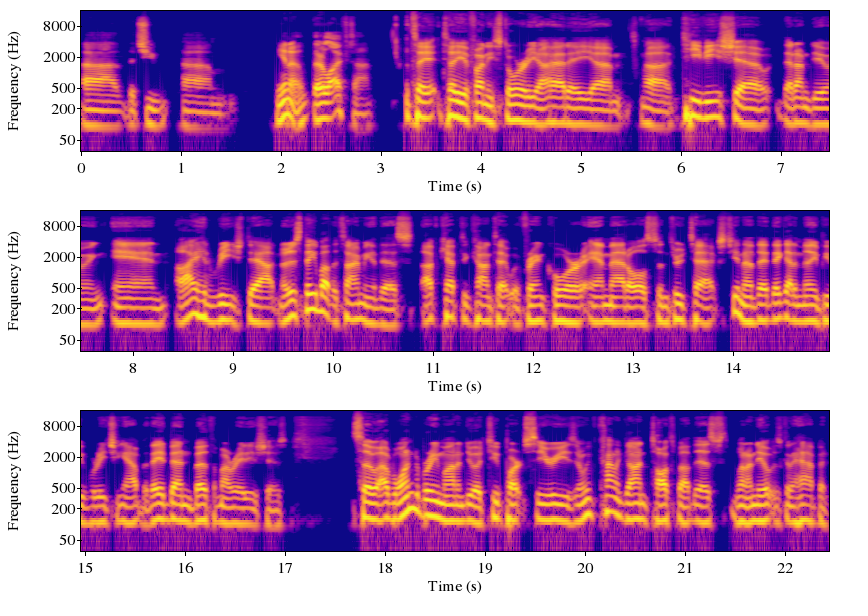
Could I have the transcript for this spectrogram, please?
uh, that you um, you know their lifetime. I'll tell you, tell you a funny story. I had a um, uh, TV show that I'm doing, and I had reached out. Now, just think about the timing of this. I've kept in contact with Francoeur and Matt Olson through text. You know, they, they got a million people reaching out, but they had been both of my radio shows. So I wanted to bring them on and do a two part series, and we've kind of gone talked about this when I knew it was going to happen.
